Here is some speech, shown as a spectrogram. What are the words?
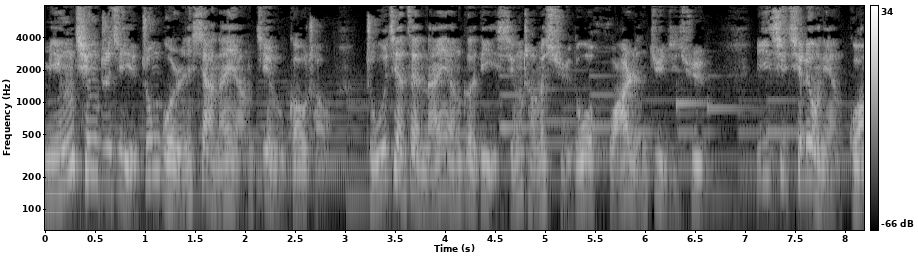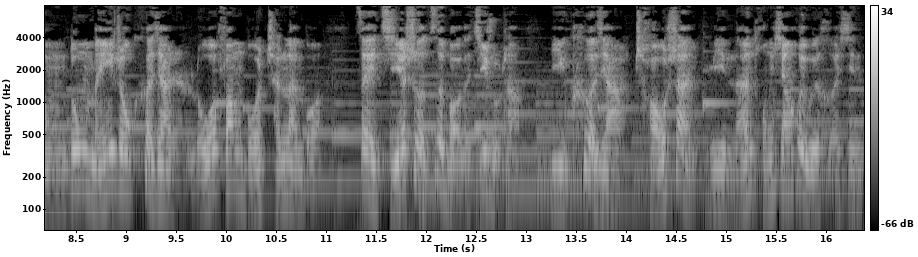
明清之际，中国人下南洋进入高潮，逐渐在南洋各地形成了许多华人聚集区。一七七六年，广东梅州客家人罗方伯、陈兰伯在结社自保的基础上，以客家、潮汕、闽南同乡会为核心，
